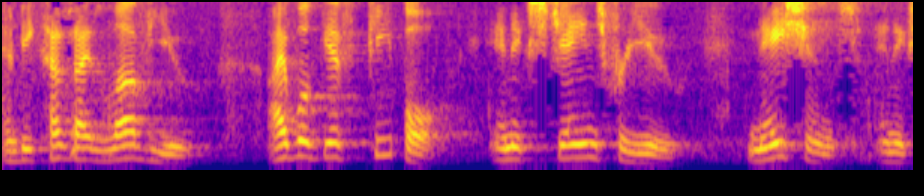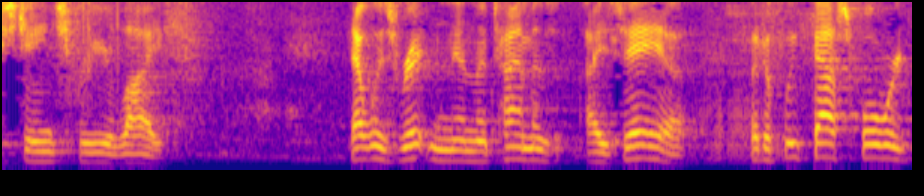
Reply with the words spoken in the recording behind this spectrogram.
and because I love you, I will give people in exchange for you, nations in exchange for your life. That was written in the time of Isaiah, but if we fast forward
